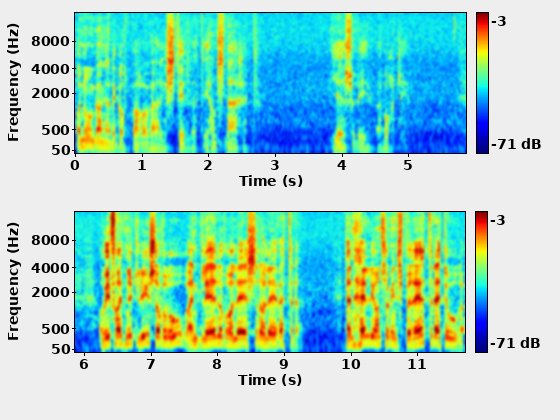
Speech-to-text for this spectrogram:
Og Noen ganger er det godt bare å være i stillhet, i hans nærhet. Jesu liv er vårt liv. Og Vi får et nytt lys over ordet, en glede over å lese det og leve etter det. Den hellige ånd som inspirerte dette ordet,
